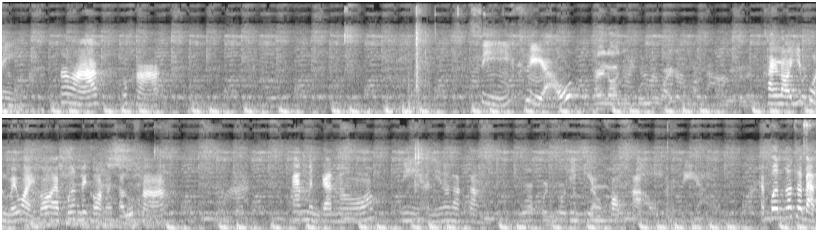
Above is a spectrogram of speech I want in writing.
นี่น่ารักลูกค้า สีเขียวใครรออยู่คุณไม่ไหวก็ต้อง อญี่ปุ่นไม่ไหวก็แอปเปิลไปก่อนนะจ๊ะลูกค้างานเหมือนกันเนาะ นี่อันนี้น่ารักจังเพราะว่าเปิ้ลก็สีเขียวขอบขาวแอปเปิลก็จะแบบ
